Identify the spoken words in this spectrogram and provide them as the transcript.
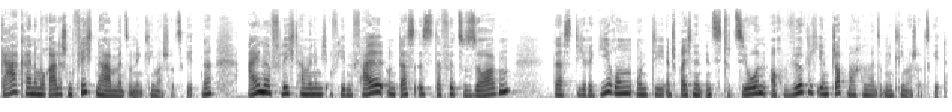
gar keine moralischen Pflichten haben, wenn es um den Klimaschutz geht. Ne? Eine Pflicht haben wir nämlich auf jeden Fall und das ist dafür zu sorgen, dass die Regierung und die entsprechenden Institutionen auch wirklich ihren Job machen, wenn es um den Klimaschutz geht.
